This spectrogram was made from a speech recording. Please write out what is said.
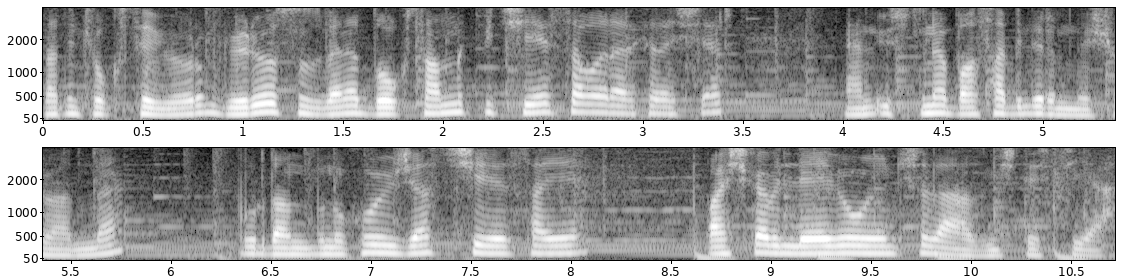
Zaten çok seviyorum. Görüyorsunuz bende 90'lık bir Chiesa var arkadaşlar. Yani üstüne basabilirim de şu anda. Buradan bunu koyacağız. Chiesa'yı. Başka bir LV oyuncusu lazım işte siyah.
